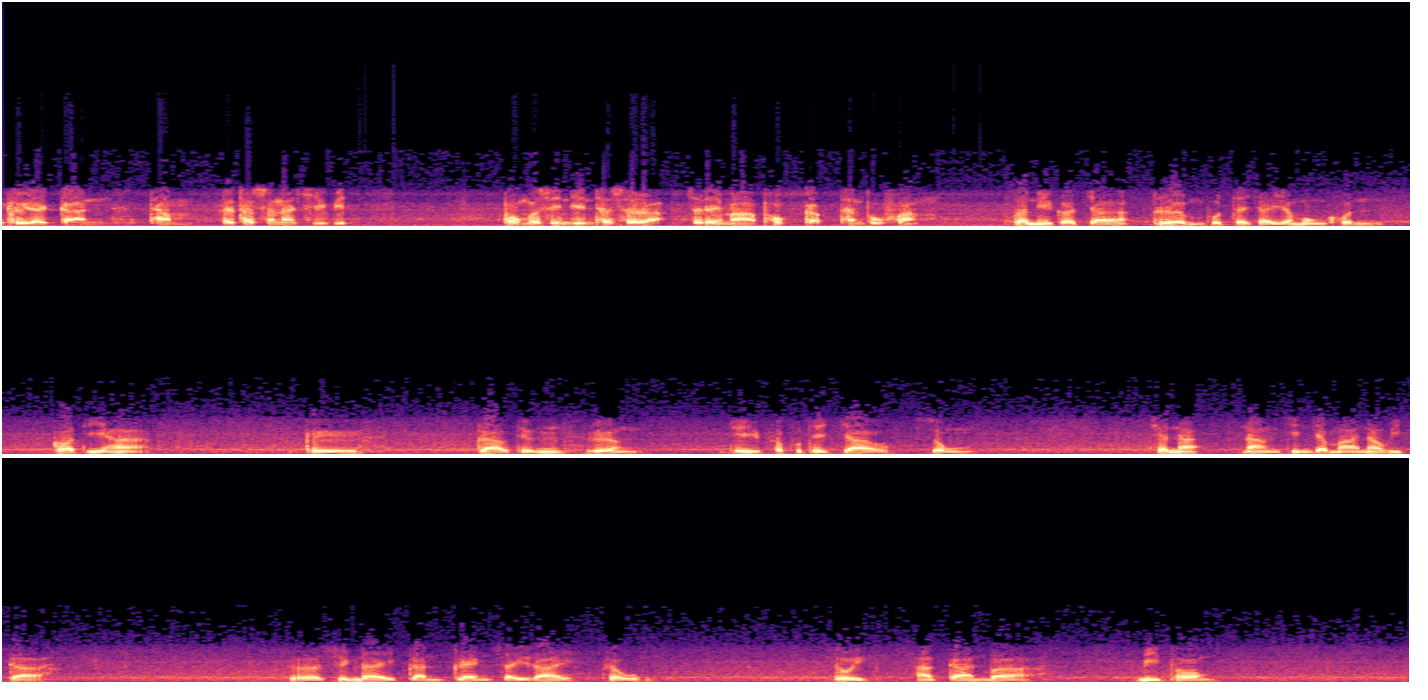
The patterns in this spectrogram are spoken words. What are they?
นี่คือรายการธรรมและทัศนชีวิต ผมวสินอินทศระจะได้มาพบกับท่านผู้ฟัง ตอนนี้ก็จะเริ่มพุทธชัยมงคลข้อที่ห้าคือกล่าวถึงเรื่องที่พระพุทธเจ้าทรง ชนะนางจินจมานาวิกา ซึ่งได้กันแกล้งใส่ร้ายพระองค์ โดยอาการว่า มีท้อง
